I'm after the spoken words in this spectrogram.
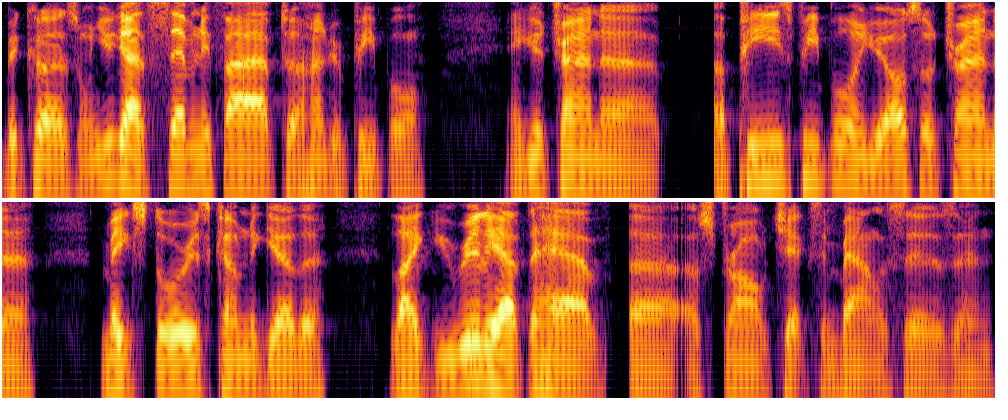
because when you got seventy five to hundred people, and you're trying to appease people, and you're also trying to make stories come together, like you really have to have uh, a strong checks and balances, and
